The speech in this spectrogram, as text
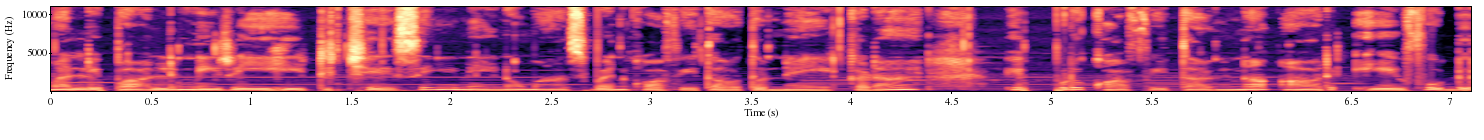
మళ్ళీ పాలని రీహీట్ చేసి నేను మా హస్బెండ్ కాఫీ తాగుతున్నాయి ఇక్కడ. ఎప్పుడు కాఫీ తాగినా ఆర్ ఏ ఫుడ్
